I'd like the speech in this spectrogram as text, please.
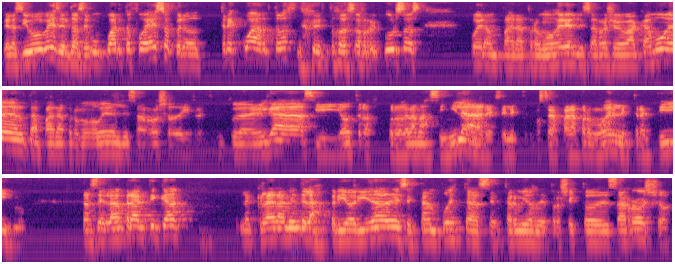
Pero si vos ves, entonces, un cuarto fue eso, pero tres cuartos de todos esos recursos fueron para promover el desarrollo de vaca muerta, para promover el desarrollo de infraestructura del gas y otros programas similares, o sea, para promover el extractivismo. Entonces, en la práctica, claramente las prioridades están puestas en términos de proyecto de desarrollo,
